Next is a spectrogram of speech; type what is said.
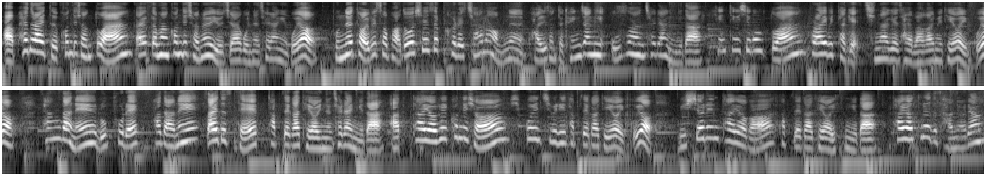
앞 헤드라이트 컨디션 또한 깔끔한 컨디션을 유지하고 있는 차량이고요. 본네트 얼비쳐 봐도 실스크래치 하나 없는 관리 상태 굉장히 우수한 차량입니다. 틴팅 시공 또한 프라이빗하게 진하게 잘 마감이 되어 있고요. 상단에 루프렉, 하단에 사이드 스텝 탑재가 되어 있는 차량입니다. 앞 타이어 휠 컨디션 19인치 휠이 탑재가 되어 있고요. 미쉐린 타이어가 탑재가 되어 있습니다. 타이어 트레드 잔여량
